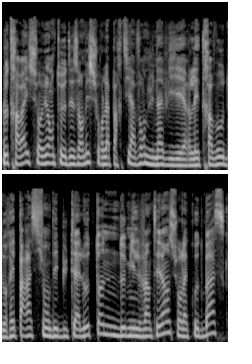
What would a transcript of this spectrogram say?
Le travail s'oriente désormais sur la partie avant du navire. Les travaux de réparation débutés à l'automne 2021 sur la côte basque,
